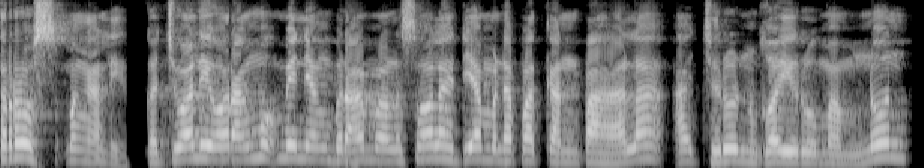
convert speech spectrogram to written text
terus mengalir. Kecuali orang mukmin yang beramal soleh, dia mendapatkan pahala ajrun ghairu mamnun,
